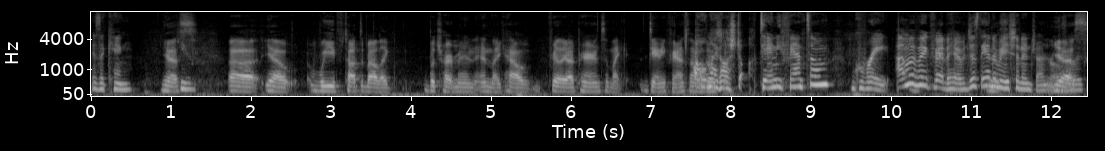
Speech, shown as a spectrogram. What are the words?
is a king. Yes. He's- Uh. Yeah. We've talked about like Butch Hartman and like how Fairly Odd Parents and like Danny Phantom. Oh my gosh, Danny Phantom, great. I'm a big fan of him. Just animation in general. Yes,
